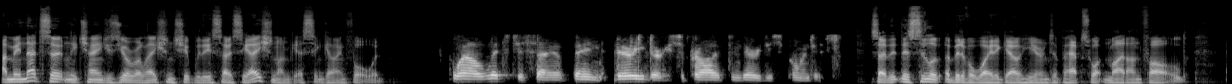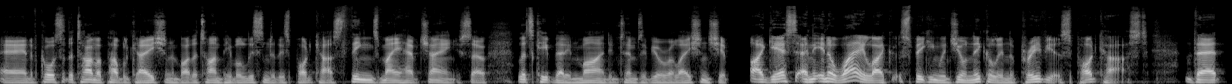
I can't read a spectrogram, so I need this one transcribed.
I mean, that certainly changes your relationship with the association, I'm guessing, going forward. Well, let's just say I've been very, very surprised and very disappointed. So there's still a bit of a way to go here into perhaps what might unfold. And of course, at the time of publication and by the time people listen to this podcast, things may have changed. So let's keep that in mind in terms of your relationship. I guess, and in a way, like speaking with Jill Nichol in the previous podcast, that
